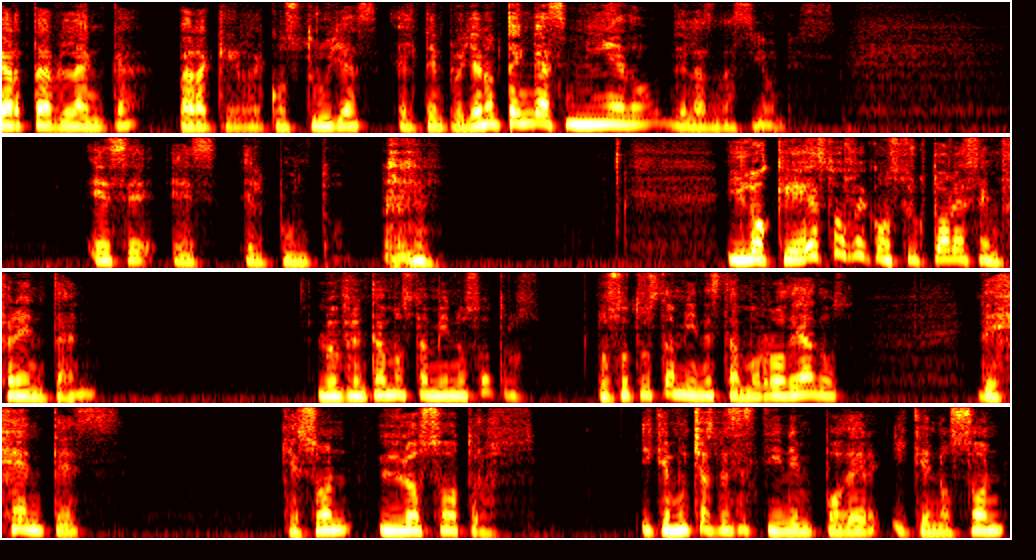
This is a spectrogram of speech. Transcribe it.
carta blanca para que reconstruyas el templo. Ya no tengas miedo de las naciones. Ese es el punto. y lo que estos reconstructores enfrentan, lo enfrentamos también nosotros. Nosotros también estamos rodeados de gentes que son los otros y que muchas veces tienen poder y que nos son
